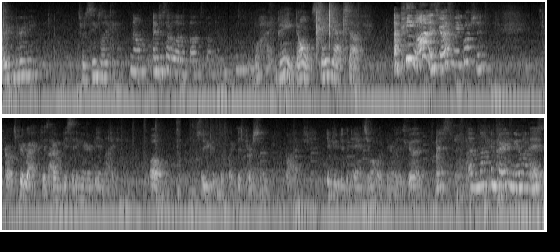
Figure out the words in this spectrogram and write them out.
Are you comparing me? That's what it seems like. No, I just have a lot of thoughts about them. Why? Babe, don't say that stuff. I'm being honest. You're asking me a question. Oh, it's pretty whack because I would be sitting here being like, oh, so you can look like this person, but if you do the dance, you won't look nearly as good. I just, I'm not comparing you. I'm just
